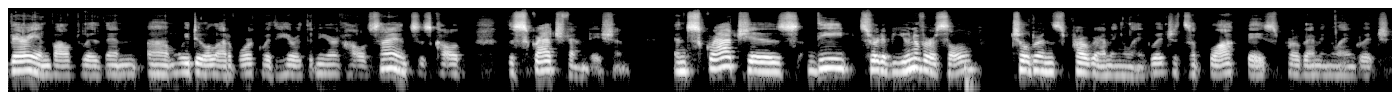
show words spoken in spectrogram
very involved with, and um, we do a lot of work with here at the New York Hall of Science, is called the Scratch Foundation. And Scratch is the sort of universal children's programming language. It's a block based programming language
